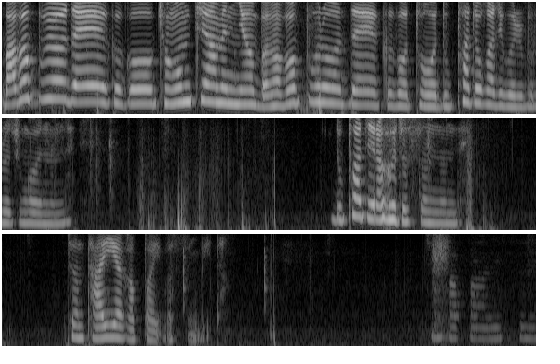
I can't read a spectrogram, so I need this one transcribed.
마법 부여대 그거 경험치 하면요 마법 부여대 그거 더 높아져가지고 일부러 준 거였는데 높아지라고 줬었는데 전 다이아 가빠 입었습니다 지금 아빠 안 했어요.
